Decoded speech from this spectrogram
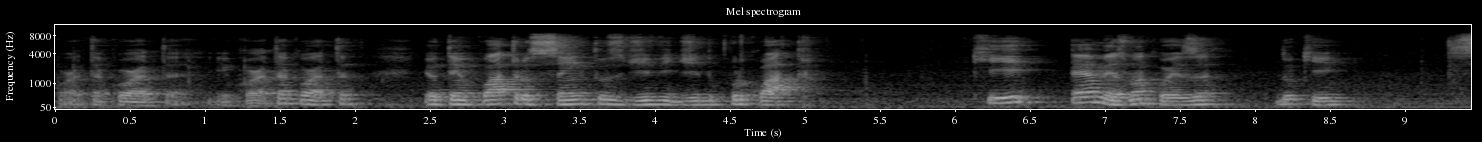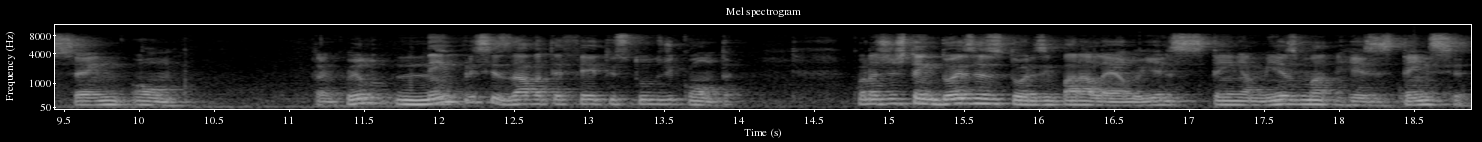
corta, corta e corta, corta, eu tenho 400 dividido por 4, que é a mesma coisa do que 100 ohm. Tranquilo? Nem precisava ter feito estudo de conta. Quando a gente tem dois resistores em paralelo e eles têm a mesma resistência,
